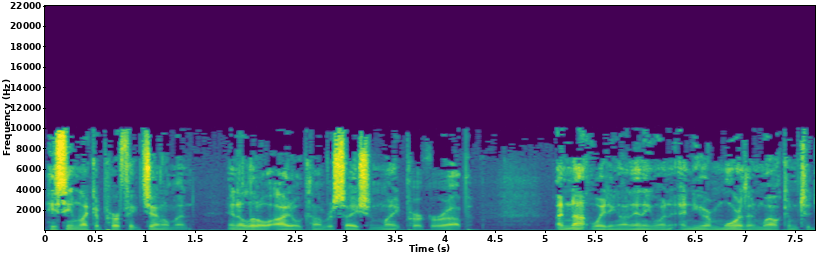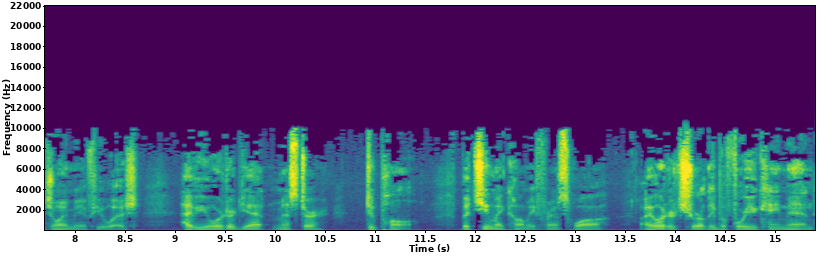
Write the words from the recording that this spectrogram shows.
he seemed like a perfect gentleman, and a little idle conversation might perk her up. I'm not waiting on anyone, and you are more than welcome to join me if you wish. Have you ordered yet, Mr. Dupont? But you may call me Francois. I ordered shortly before you came in,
